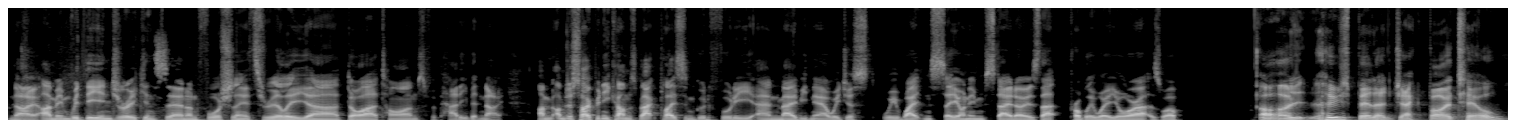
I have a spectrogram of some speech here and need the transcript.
no, I mean with the injury concern, unfortunately, it's really uh, dire times for Paddy. But no, I'm, I'm just hoping he comes back, plays some good footy, and maybe now we just we wait and see on him. Stato, is that probably where you're at as well? Oh, who's better, Jack Bytel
